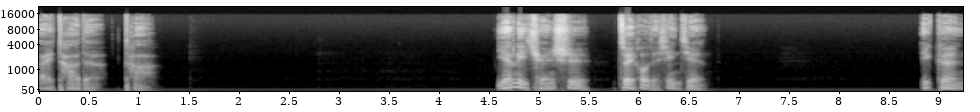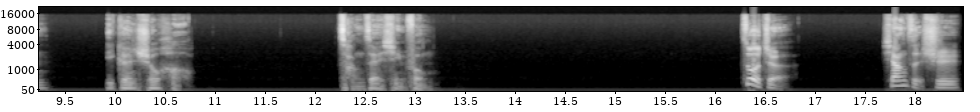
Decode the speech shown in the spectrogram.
爱他的他。眼里全是最后的信件，一根一根收好，藏在信封。作者：箱子诗。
